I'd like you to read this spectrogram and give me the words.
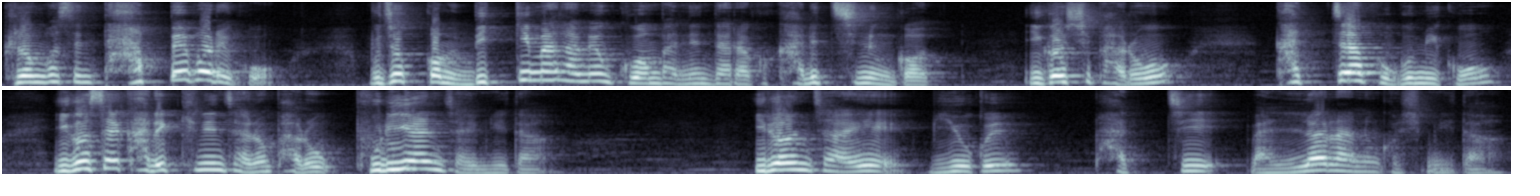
그런 것은 다 빼버리고 무조건 믿기만 하면 구원받는다라고 가르치는 것 이것이 바로 가짜 복음이고 이것을 가리키는 자는 바로 불의한 자입니다. 이런 자의 미혹을 받지 말라라는 것입니다.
